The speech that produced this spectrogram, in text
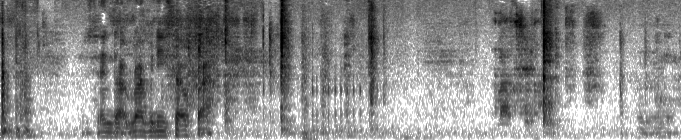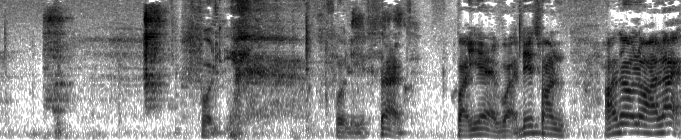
Just end up rubbing himself out. That's it. fully, fully sad. But yeah, but this one, I don't know. I like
